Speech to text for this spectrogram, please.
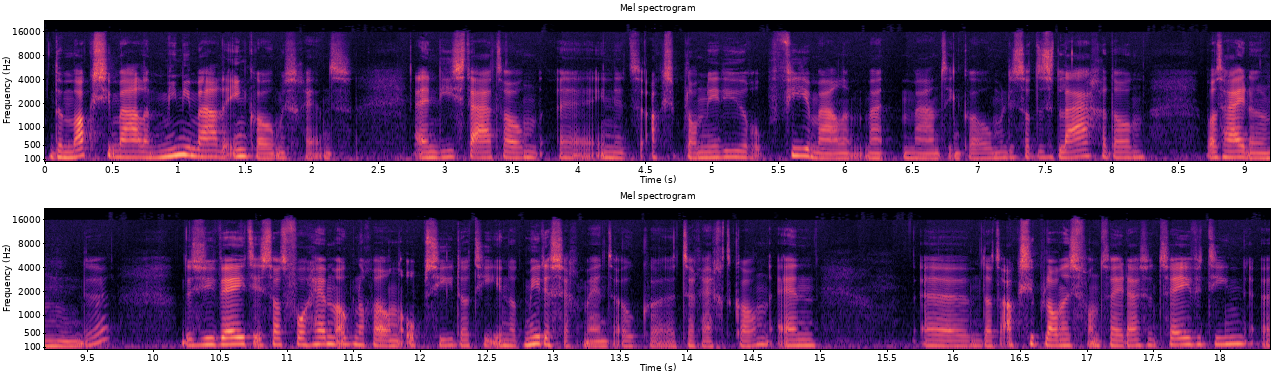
de, maximale minimale inkomensgrens. En die staat dan uh, in het actieplan middenhuur op vier maanden ma maandinkomen. Dus dat is lager dan wat hij dan noemde. Dus wie weet is dat voor hem ook nog wel een optie dat hij in dat middensegment ook uh, terecht kan. En dat actieplan is van 2017. Uh,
